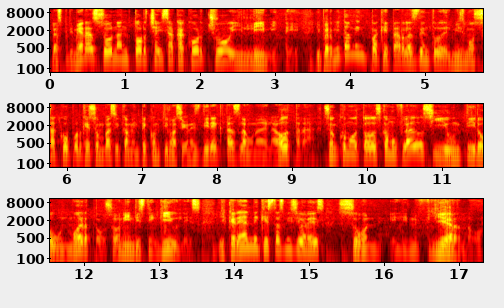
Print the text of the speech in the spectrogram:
Las primeras son Antorcha y Sacacorcho y Límite, y permítanme empaquetarlas dentro del mismo saco porque son básicamente continuaciones directas la una de la otra. Son como todos camuflados y un tiro un muerto, son indistinguibles. Y créanme que estas misiones son el infierno.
